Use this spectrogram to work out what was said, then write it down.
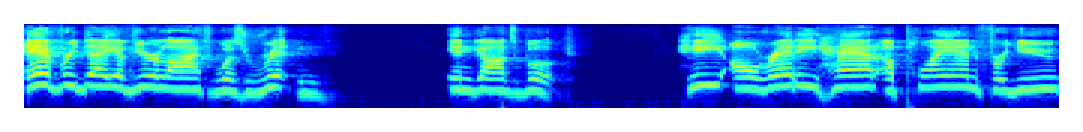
every day of your life was written in God's book. He already had a plan for you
